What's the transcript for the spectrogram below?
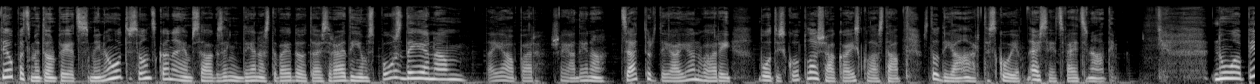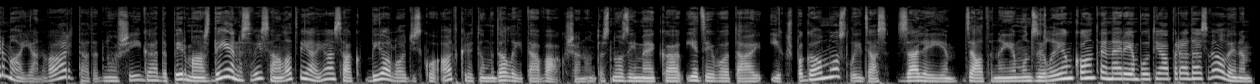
Ir 12,5 minūtes, un skanējuma sāk ziņu dienesta veidotais raidījums pusdienam. Tajā par šajā dienā, 4. janvārī, būtisko plašākā izklāstā studijā Ārta Skoja. Esiet sveicināti! No 1. janvāra, tātad no šī gada pirmās dienas, visā Latvijā jāsāk bioloģisko atkritumu dalītā vākšana. Tas nozīmē, ka iedzīvotāju iekšpagalmos līdzās zaļajiem, dzeltenajiem un zilajiem konteineriem būtu jāparādās vēl vienam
